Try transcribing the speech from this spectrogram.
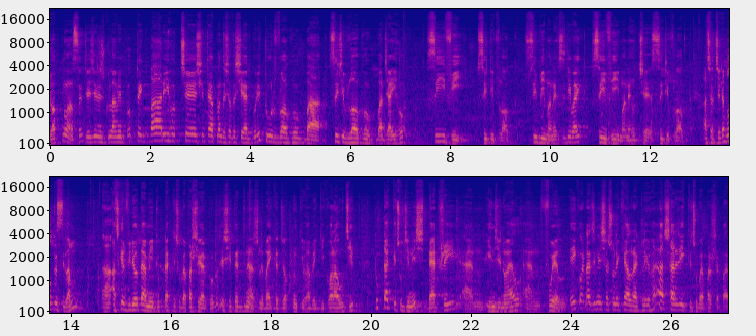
যত্ন আছে, যে জিনিসগুলো আমি প্রত্যেকবারই হচ্ছে শীতে আপনাদের সাথে শেয়ার করি ট্যুর ব্লগ হোক বা সিটি ব্লগ হোক বা যাই হোক। সিভি সিটি ভ্লগ সিবি মানে সিটি বাইক সিভি মানে হচ্ছে সিটি ভ্লগ আচ্ছা যেটা বলতেছিলাম আজকের ভিডিওতে আমি টুকটাক কিছু ব্যাপার শেয়ার করব যে শীতের দিনে আসলে বাইকের যত্ন কীভাবে কি করা উচিত। টুকটাক কিছু জিনিস battery and engine oil and fuel এই কয়টা জিনিস আসলে খেয়াল রাখলেই হয়, আর শারীরিক কিছু ব্যাপার স্যাপার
